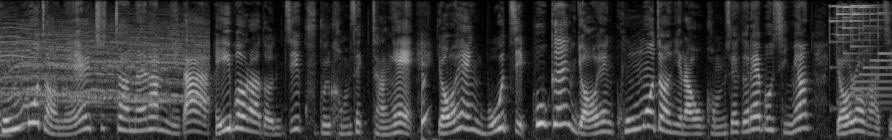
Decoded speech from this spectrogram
공모전을 추천을 합니다. 네이버라든지 구글 검색창에 여행 모집 혹은 여행 공모전이라고 검색을 해보시면 여러 가지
